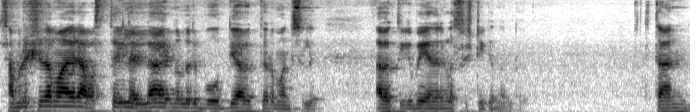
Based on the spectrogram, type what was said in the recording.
സംരക്ഷിതമായൊരു അവസ്ഥയിലല്ല എന്നുള്ളൊരു ബോധ്യം ആ വ്യക്തിയുടെ മനസ്സിൽ ആ വ്യക്തിക്ക് വേദനകൾ സൃഷ്ടിക്കുന്നുണ്ട്. താൻ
